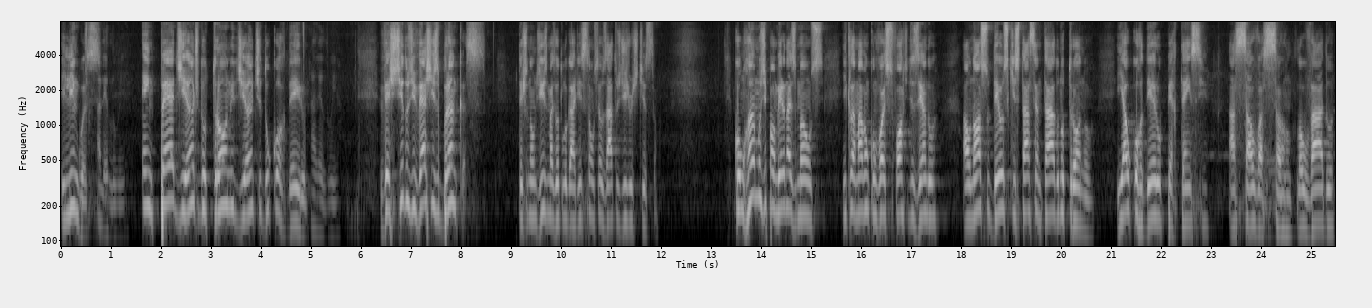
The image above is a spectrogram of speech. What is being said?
e línguas. Aleluia. Em pé diante do trono e diante do cordeiro. Aleluia. Vestidos de vestes brancas. O texto não diz, mas outro lugar diz, são os seus atos de justiça. Com ramos de palmeira nas mãos e clamavam com voz forte, dizendo: Ao nosso Deus que está sentado no trono e ao cordeiro pertence a salvação. Louvado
